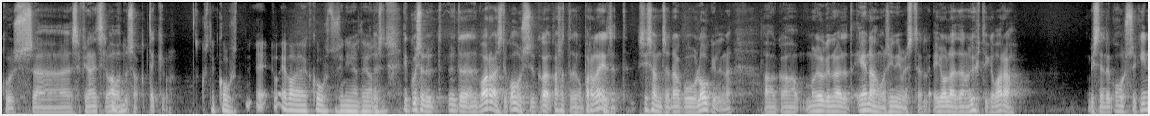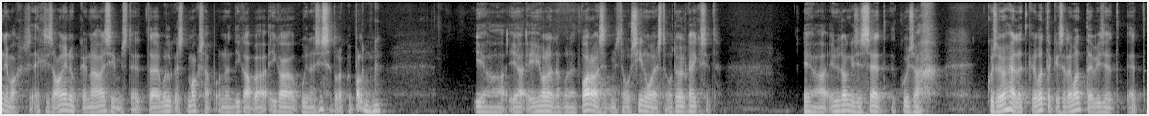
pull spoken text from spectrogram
kus see finantsiline vabadus mm -hmm. hakkab tekkima kus neid kohust-, e-, ebavajalikke kohustusi nii-öelda ei ole siis? et kui sa nüüd nende varasid kohustusi kasvatad nagu paralleelselt, siis on see nagu loogiline. aga ma julgen öelda, et enamus inimestel ei ole täna ühtegi vara, mis nende kohustusi kinni maksaks, ehk siis ainukene asi, mis neid võlgasid maksab, on nende igapäeva, igakuine sissetulek või palk mm. -hmm. ja, ja ei ole nagu need varasid, mis nagu sinu eest nagu tööl käiksid. ja, ja nüüd ongi siis see, et kui sa kui sa ühel hetkel võtadki selle mõtteviisi, et, et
